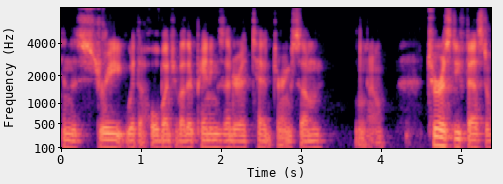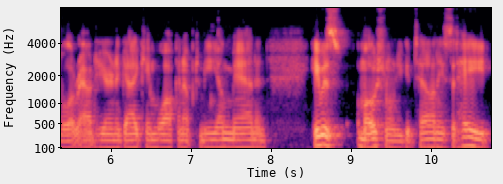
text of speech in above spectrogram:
in the street with a whole bunch of other paintings under a tent during some, you know, touristy festival around here. And a guy came walking up to me, young man, and he was emotional. You could tell. And he said, "Hey,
